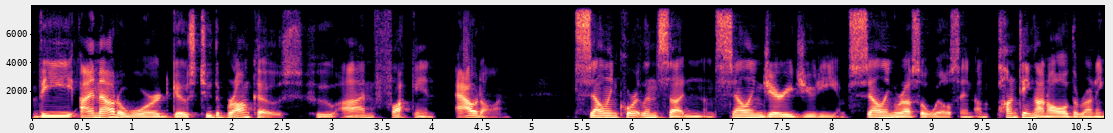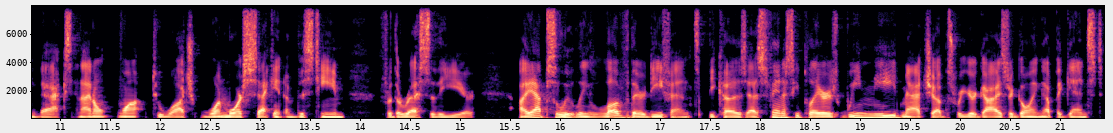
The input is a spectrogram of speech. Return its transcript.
The I'm out award goes to the Broncos, who I'm fucking out on. I'm selling Courtland Sutton. I'm selling Jerry Jeudy. I'm selling Russell Wilson. I'm punting on all of the running backs, and I don't want to watch one more second of this team for the rest of the year. I absolutely love their defense because as fantasy players, we need matchups where your guys are going up against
